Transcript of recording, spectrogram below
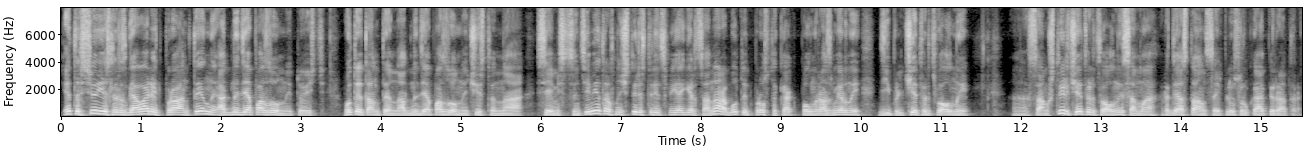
Это все, если разговаривать про антенны однодиапазонные. То есть, вот эта антенна однодиапазонная чисто на 70 сантиметров на 430 МГц, она работает просто как полноразмерный диполь, четверть волны. Э, сам штырь, четверть волны сама радиостанция, плюс рука оператора.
